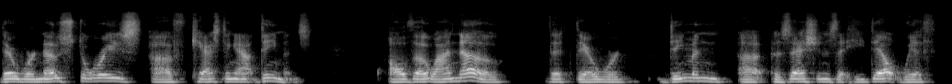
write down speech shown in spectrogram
There were no stories of casting out demons, although I know that there were demon uh, possessions that he dealt with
